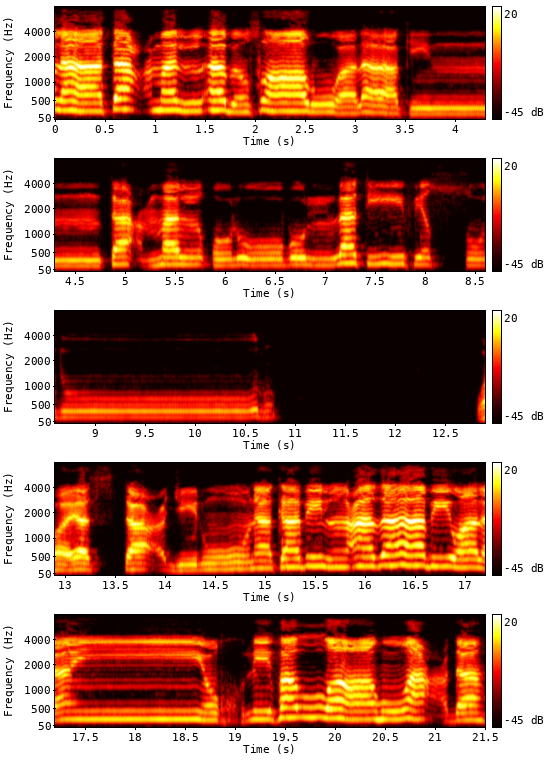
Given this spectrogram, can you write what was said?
لا تعمى الأبصار ولكن تعمى القلوب التي في الصدور ويستعجلونك بالعذاب ولن يخلف الله وعده.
